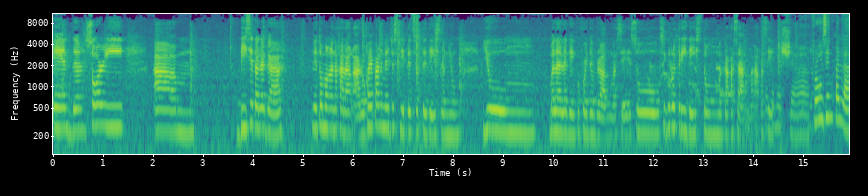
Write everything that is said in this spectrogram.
And, sorry, um, busy talaga nito mga nakaraang araw. Kaya parang medyo snippets of the days lang yung, yung malalagay ko for the vlogmas eh. So, siguro 3 days tong magkakasama. Kasi, ito na siya. Frozen pala.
